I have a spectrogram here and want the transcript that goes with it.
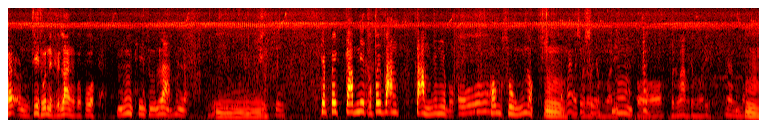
มันที่ทุนเนี่ยเป็นล่างเลยปูปูอืมที่ศูนย์ล่างนั่นแหละอืมจะไปกำนี่เขาไปวาง ต่ำอย่างนี้บอกโอ้ของสูงเนาะอืมว่าไปสู้อืมอ๋อเป็นว่างจะหัวดินั่นแหละอืม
